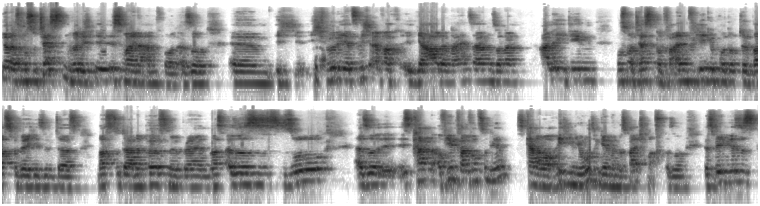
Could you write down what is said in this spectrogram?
Ja, das musst du testen, würde ich, ist meine Antwort. Also ähm, ich, ich würde jetzt nicht einfach Ja oder Nein sagen, sondern alle Ideen muss man testen und vor allem Pflegeprodukte, was für welche sind das? Machst du da eine Personal Brand? Was? Also es ist so, also es kann auf jeden Fall funktionieren. Es kann aber auch richtig in die Hose gehen, wenn du es falsch machst. Also deswegen ist es,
